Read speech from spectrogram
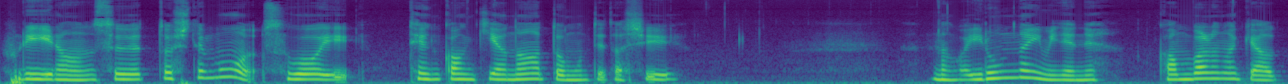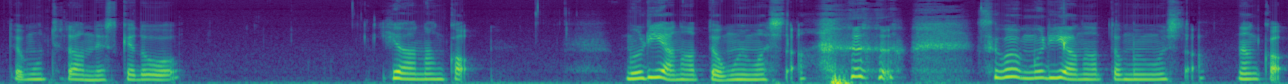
フリーランスとしてもすごい転換期やなと思ってたし、なんかいろんな意味でね、頑張らなきゃって思ってたんですけど、いや、なんか、無理やなって思いました。すごい無理やなって思いました。なんか、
